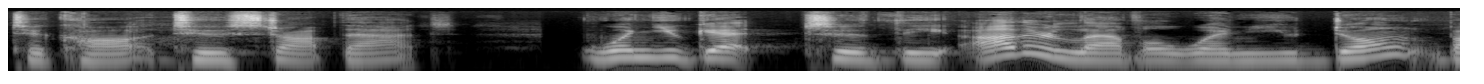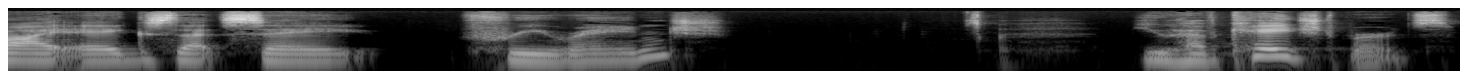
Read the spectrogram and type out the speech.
to call to stop that. When you get to the other level, when you don't buy eggs that say free range, you have caged birds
